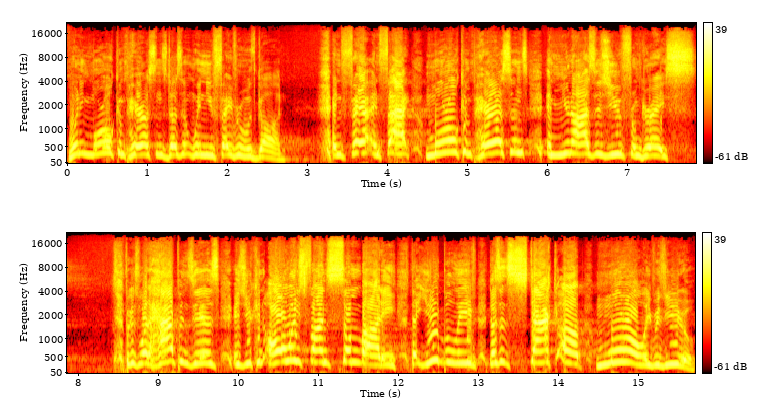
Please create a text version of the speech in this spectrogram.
Winning moral comparisons doesn't win you favor with God. In, fa- in fact, moral comparisons immunizes you from grace. Because what happens is, is you can always find somebody that you believe doesn't stack up morally with you.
